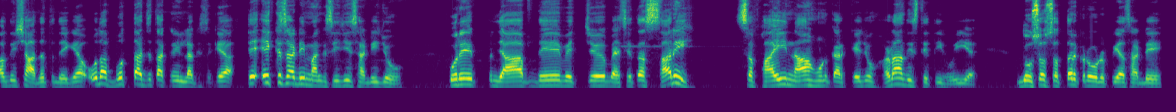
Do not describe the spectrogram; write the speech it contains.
ਆਪਦੀ ਸ਼ਹਾਦਤ ਦੇ ਗਿਆ, ਉਹਦਾ ਬੁੱਤ ਅੱਜ ਤੱਕ ਨਹੀਂ ਲੱਗ ਸਕਿਆ ਤੇ ਇੱਕ ਸਾਡੀ ਮੰਗ ਸੀ ਜੀ, ਸਾਡੀ ਜੋ ਪੂਰੇ ਪੰਜਾਬ ਦੇ ਵਿੱਚ ਵੈਸੇ ਤਾਂ ਸਾਰੀ ਸਫ਼ਾਈ ਨਾ ਹੋਣ ਕਰਕੇ ਜੋ ਹੜ੍ਹਾਂ ਦੀ ਸਥਿਤੀ ਹੋਈ ਹੈ 270 ਕਰੋੜ ਰੁਪਇਆ ਸਾਡੇ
